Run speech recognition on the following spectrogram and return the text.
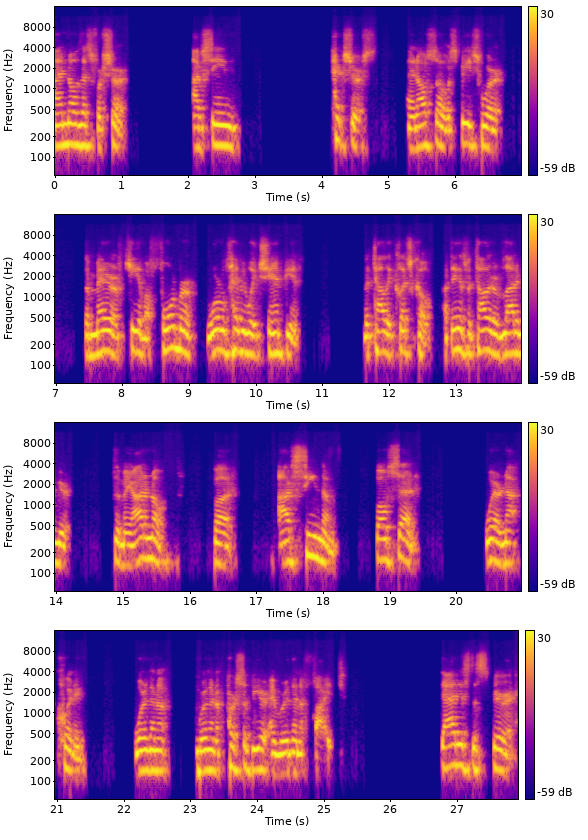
I know this for sure. I've seen pictures and also a speech where the mayor of Kiev, a former world heavyweight champion, Vitaly Klitschko. I think it's Vitaly or Vladimir, the mayor. I don't know. But I've seen them both said, we're not quitting. We're gonna we're gonna persevere and we're gonna fight. That is the spirit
